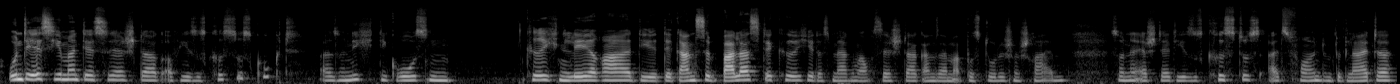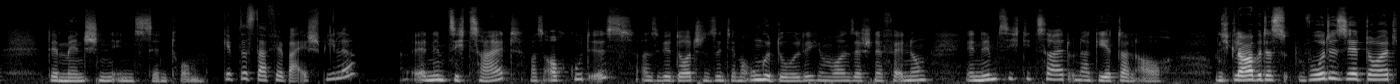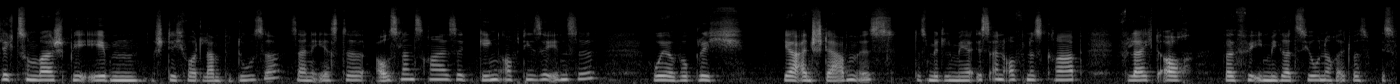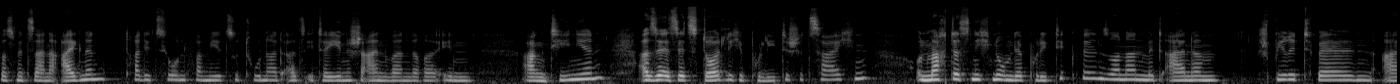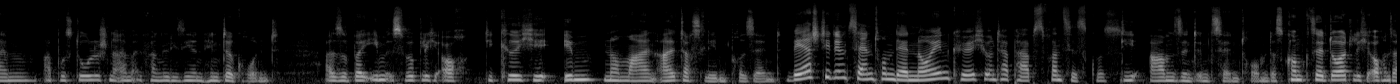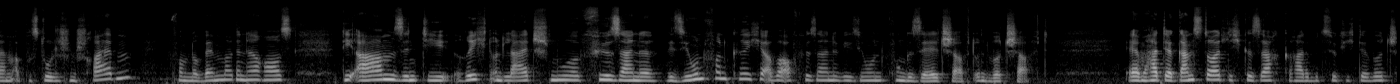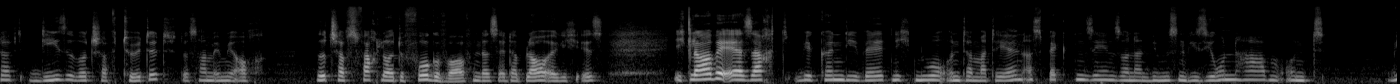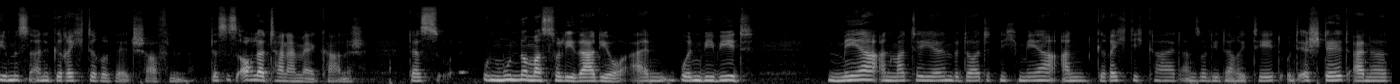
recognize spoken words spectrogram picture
Und er ist jemand, der sehr stark auf Jesus Christus guckt, also nicht die großen Kirchenlehrer, die, der ganze Ballast der Kirche, das merken wir auch sehr stark an seinem apostolischen Schreiben, sondern er stellt Jesus Christus als Freund und Begleiter der Menschen ins Zentrum. Gibt es dafür Beispiele? Er nimmt sich Zeit, was auch gut ist. Also wir Deutschen sind ja mal ungeduldig und wollen sehr schnell Veränderung. Er nimmt sich die Zeit und agiert dann auch. Und ich glaube, das wurde sehr deutlich, zum Beispiel eben Stichwort Lampedusa. Seine erste Auslandsreise ging auf diese Insel, wo ja wirklich ja ein Sterben ist. Das Mittelmeer ist ein offenes Grab. Vielleicht auch, weil für ihn Migration auch etwas ist, was mit seiner eigenen Tradition, Familie zu tun hat, als italienischer Einwanderer in Argentinien. Also er setzt deutliche politische Zeichen und macht das nicht nur um der Politik willen, sondern mit einem spirituellen, einem apostolischen, einem evangelisierenden Hintergrund. Also bei ihm ist wirklich auch die Kirche im normalen Alltagsleben präsent. Wer steht im Zentrum der neuen Kirche unter Papst Franziskus? Die Armen sind im Zentrum. Das kommt sehr deutlich auch in seinem apostolischen Schreiben vom November heraus. Die Armen sind die Richt- und Leitschnur für seine Vision von Kirche, aber auch für seine Vision von Gesellschaft und Wirtschaft. Er hat ja ganz deutlich gesagt, gerade bezüglich der Wirtschaft, diese Wirtschaft tötet. Das haben ihm ja auch Wirtschaftsfachleute vorgeworfen, dass er da blauäugig ist. Ich glaube, er sagt, wir können die Welt nicht nur unter materiellen Aspekten sehen, sondern wir müssen Visionen haben und wir müssen eine gerechtere Welt schaffen. Das ist auch lateinamerikanisch. Das Un mundo más solidario, ein buen vivir, mehr an Materiellen bedeutet nicht mehr an Gerechtigkeit, an Solidarität. Und er stellt eine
